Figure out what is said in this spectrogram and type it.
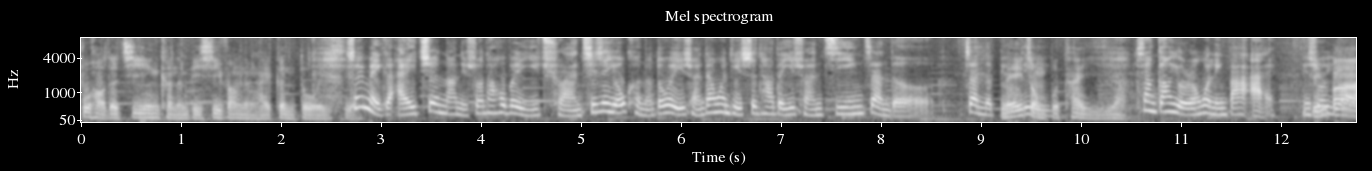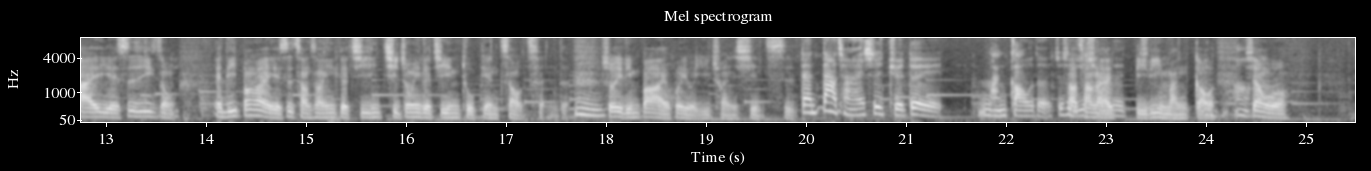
不好的基因可能比西方人还更多一些，所以每个癌症呢、啊，你说它会不会遗传？其实有可能都会遗传，但问题是它的遗传基因占的占的比例，每种不太一样。像刚有人问淋巴癌，你说淋巴癌也是一种，哎，淋巴癌也是常常一个基因其中一个基因突变造成的，嗯，所以淋巴癌会有遗传性是，但大肠癌是绝对蛮高的，就是大肠癌比例蛮高的，嗯嗯、像我。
